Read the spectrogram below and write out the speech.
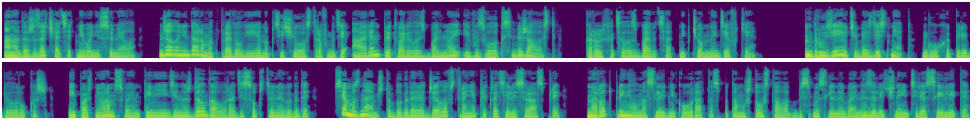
Она даже зачать от него не сумела. Джелла недаром отправил ее на птичий остров, где Арен притворилась больной и вызвала к себе жалость. Король хотел избавиться от никчемной девки. «Друзей у тебя здесь нет», — глухо перебил Рукаш. «И партнерам своим ты не единожды лгал ради собственной выгоды. Все мы знаем, что благодаря Джелла в стране прекратились распри. Народ принял наследника Уратас, потому что устал от бессмысленной войны за личные интересы элиты.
